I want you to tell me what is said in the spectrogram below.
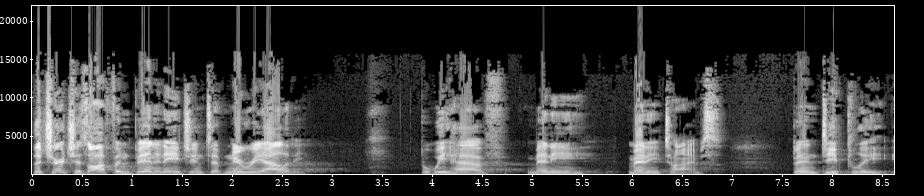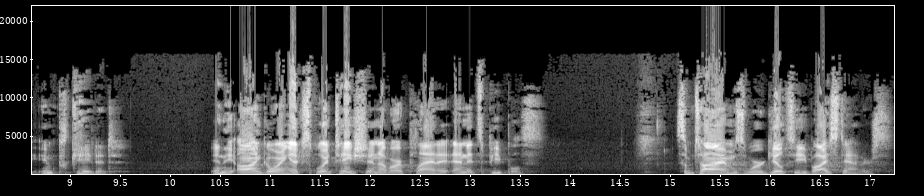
The church has often been an agent of new reality, but we have many, many times been deeply implicated in the ongoing exploitation of our planet and its peoples. Sometimes we're guilty bystanders.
